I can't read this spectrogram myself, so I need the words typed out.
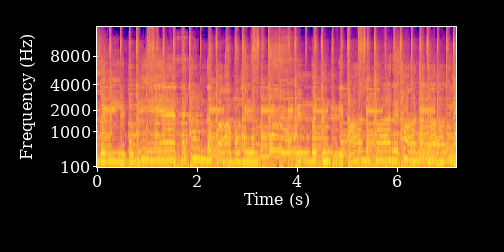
සීදුමීදුමේ ඇත කන්ද පාමුලේ පෙම්මතුන්ගේ පාලු පාරේ පානගාගේ.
